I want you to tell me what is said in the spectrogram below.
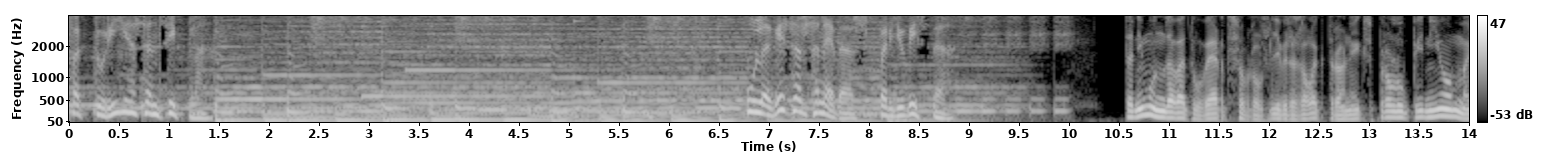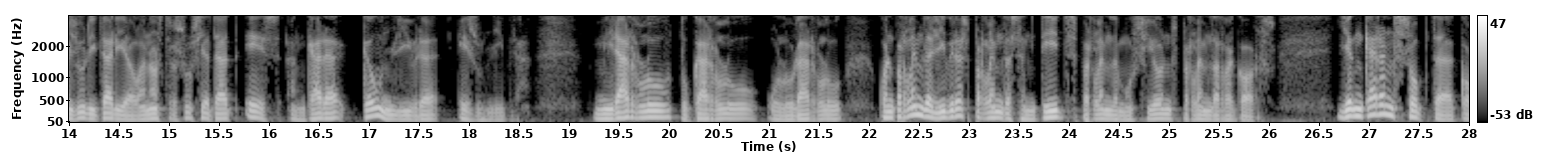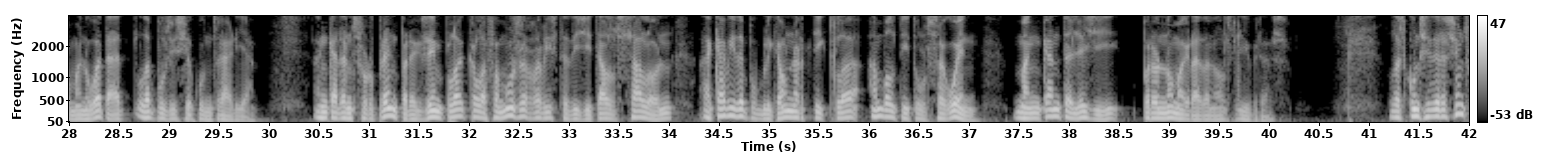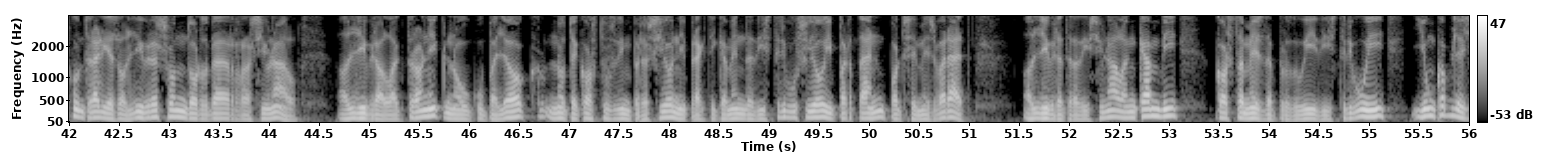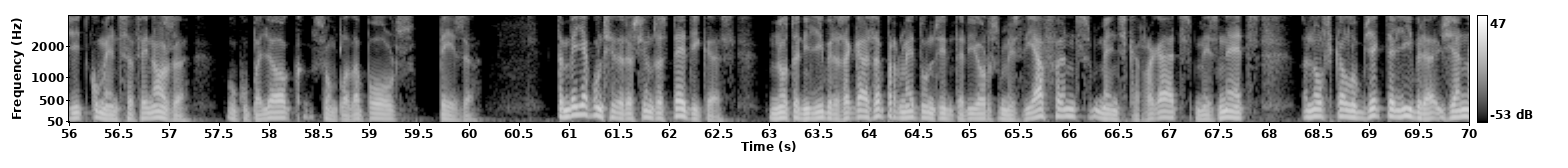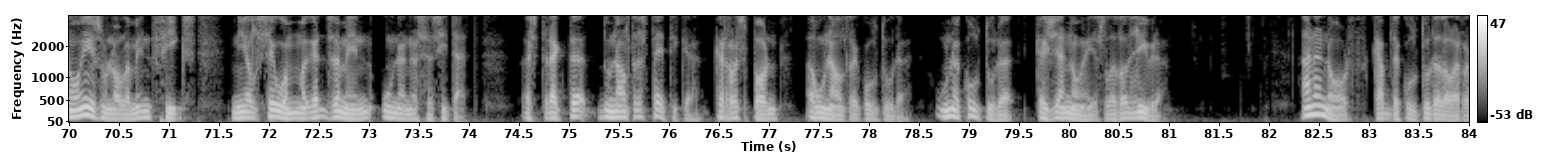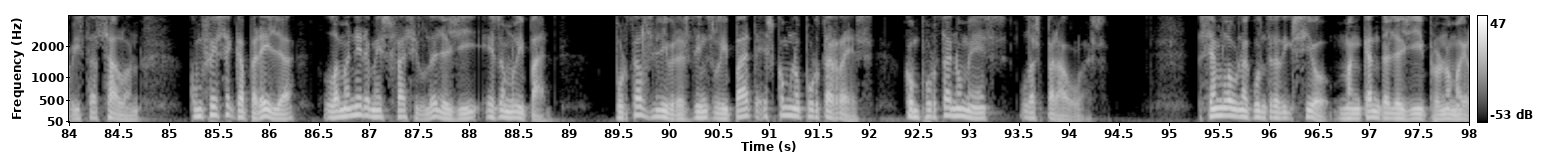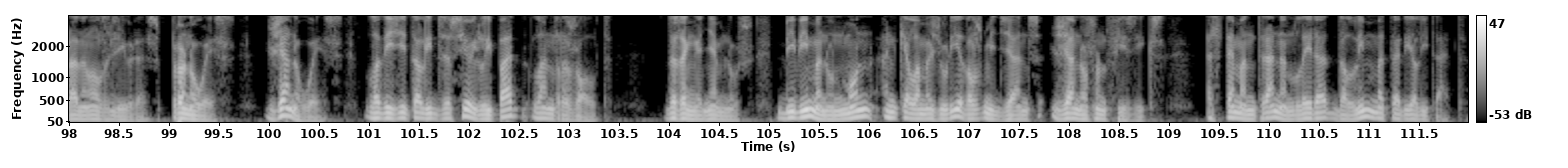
Factoria sensible Oleguer Sarsenedes, periodista Tenim un debat obert sobre els llibres electrònics, però l'opinió majoritària a la nostra societat és, encara, que un llibre és un llibre. Mirar-lo, tocar-lo, olorar-lo... Quan parlem de llibres parlem de sentits, parlem d'emocions, parlem de records. I encara ens sobta, com a novetat, la posició contrària. Encara ens sorprèn, per exemple, que la famosa revista digital Salon acabi de publicar un article amb el títol següent «M'encanta llegir, però no m'agraden els llibres». Les consideracions contràries al llibre són d'ordre racional. El llibre electrònic no ocupa lloc, no té costos d'impressió ni pràcticament de distribució i, per tant, pot ser més barat. El llibre tradicional, en canvi, costa més de produir i distribuir i un cop llegit comença a fer nosa. Ocupa lloc, s'omple de pols, pesa. També hi ha consideracions estètiques. No tenir llibres a casa permet uns interiors més diàfans, menys carregats, més nets, en els que l'objecte llibre ja no és un element fix ni el seu emmagatzament una necessitat. Es tracta d'una altra estètica que respon a una altra cultura, una cultura que ja no és la del llibre. Anna North, cap de cultura de la revista Salon, confessa que per ella la manera més fàcil de llegir és amb l'iPad. Portar els llibres dins l'iPad és com no portar res, com portar només les paraules. Sembla una contradicció. M'encanta llegir, però no m'agraden els llibres. Però no ho és. Ja no ho és. La digitalització i l'iPad l'han resolt. Desenganyem-nos. Vivim en un món en què la majoria dels mitjans ja no són físics. Estem entrant en l'era de l'immaterialitat.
